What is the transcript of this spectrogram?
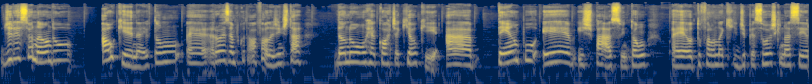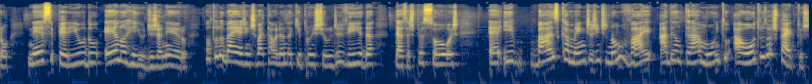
direcionando ao quê, né? Então, é, era o exemplo que eu tava falando. A gente tá dando um recorte aqui ao quê? A tempo e espaço. Então, é, eu tô falando aqui de pessoas que nasceram nesse período e no Rio de Janeiro. Então, tudo bem, a gente vai estar olhando aqui para o estilo de vida dessas pessoas. É, e, basicamente, a gente não vai adentrar muito a outros aspectos.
